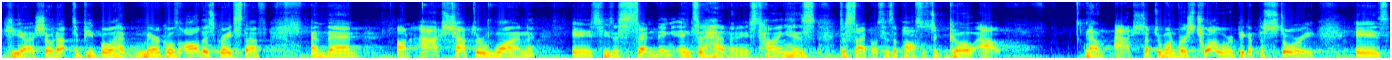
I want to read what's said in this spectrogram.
he uh, showed up to people, had miracles, all this great stuff. And then on Acts chapter 1, is he's ascending into heaven, and he's telling his disciples, his apostles, to go out now, Acts chapter 1, verse 12, where we pick up the story, is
